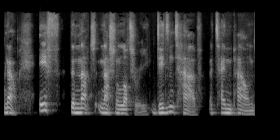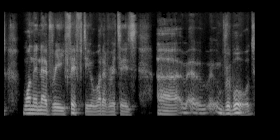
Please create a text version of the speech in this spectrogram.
Now, if the Nat- National Lottery didn't have a £10 one in every 50 or whatever it is uh, reward,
